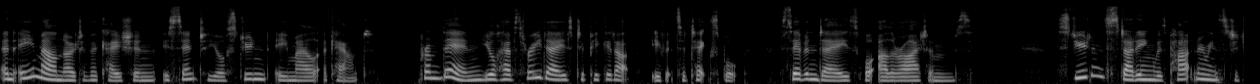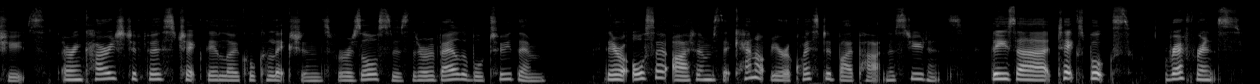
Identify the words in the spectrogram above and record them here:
an email notification is sent to your student email account. From then, you'll have three days to pick it up if it's a textbook, seven days for other items. Students studying with partner institutes are encouraged to first check their local collections for resources that are available to them. There are also items that cannot be requested by partner students. These are textbooks, reference,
